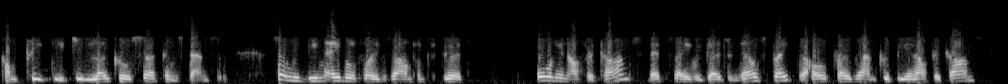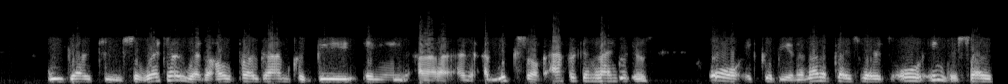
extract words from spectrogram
completely to local circumstances. So we've been able, for example, to do it all in Afrikaans. Let's say we go to Nelspruit, the whole program could be in Afrikaans. We go to Soweto, where the whole program could be in uh, a, a mix of African languages, or it could be in another place where it's all English. So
